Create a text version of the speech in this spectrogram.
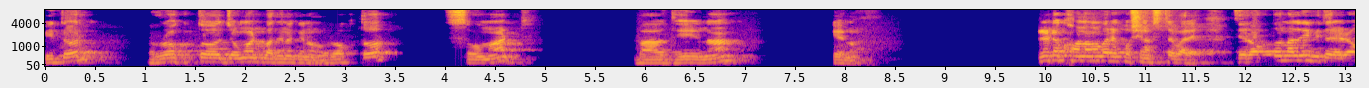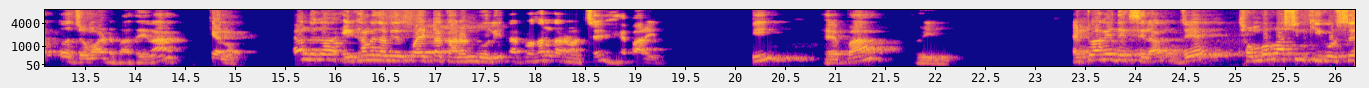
ভিতর রক্ত জমাট বাঁধে না কেন? রক্ত সমাট বাঁধে না কেন? এটা খ নম্বরে কোশ্চেন আসতে পারে যে রক্তনালীর ভিতরে রক্ত জমাট বাঁধে না কেন? এখন দেখো, এখানে আমি কয়েকটা কারণ বলি, তার প্রধান কারণ হচ্ছে হেপারিন। কি? হেপারিন। একটু আগে দেখছিলাম যে থ্রম্বোপ্লাস্টিন কি করছে?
